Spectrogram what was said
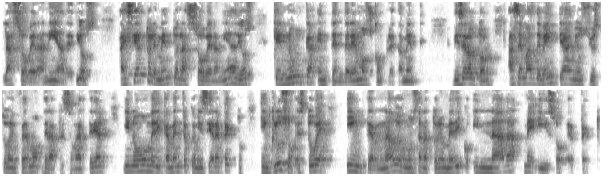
La soberanía de Dios. Hay cierto elemento en la soberanía de Dios que nunca entenderemos completamente. Dice el autor, hace más de 20 años yo estuve enfermo de la presión arterial y no hubo medicamento que me hiciera efecto. Incluso estuve internado en un sanatorio médico y nada me hizo efecto.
